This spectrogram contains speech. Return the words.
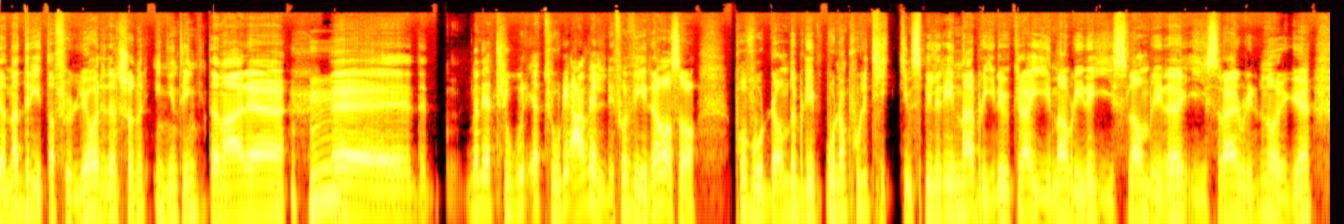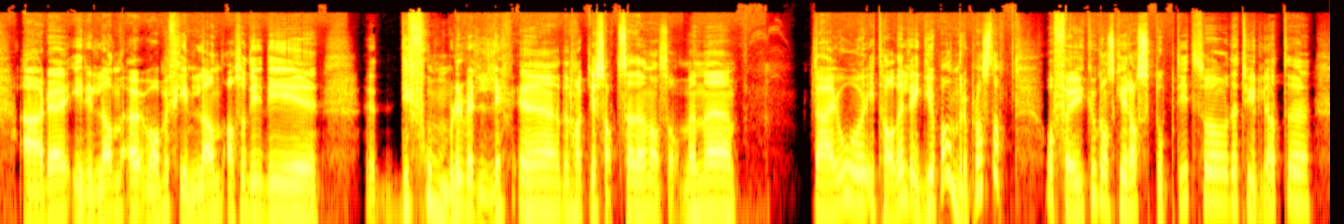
den er drita full i år. Den skjønner ingenting. Den er eh, eh, det- Men jeg tror, jeg tror de er veldig forvirra, altså. På hvordan, det blir, hvordan politikken spiller inn her. Blir det Ukraina? Blir det Island? Blir det Israel? Blir det Norge? Er det Irland? Hva med Finland? Altså, de, de, de fomler veldig. Eh, Den har ikke satt seg, den, altså. Men eh, det er jo, Italia ligger jo på andreplass, da, og føyk jo ganske raskt opp dit, så det er tydelig at, uh,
